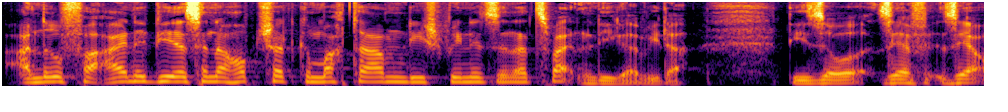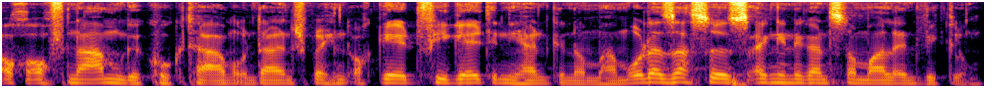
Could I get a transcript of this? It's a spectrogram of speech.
andere Vereine, die das in der Hauptstadt gemacht haben, die spielen jetzt in der zweiten Liga wieder, die so sehr, sehr auch auf Namen geguckt haben und da entsprechend auch Geld, viel Geld in die Hand genommen haben. Oder sagst du, das ist eigentlich eine ganz normale Entwicklung?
